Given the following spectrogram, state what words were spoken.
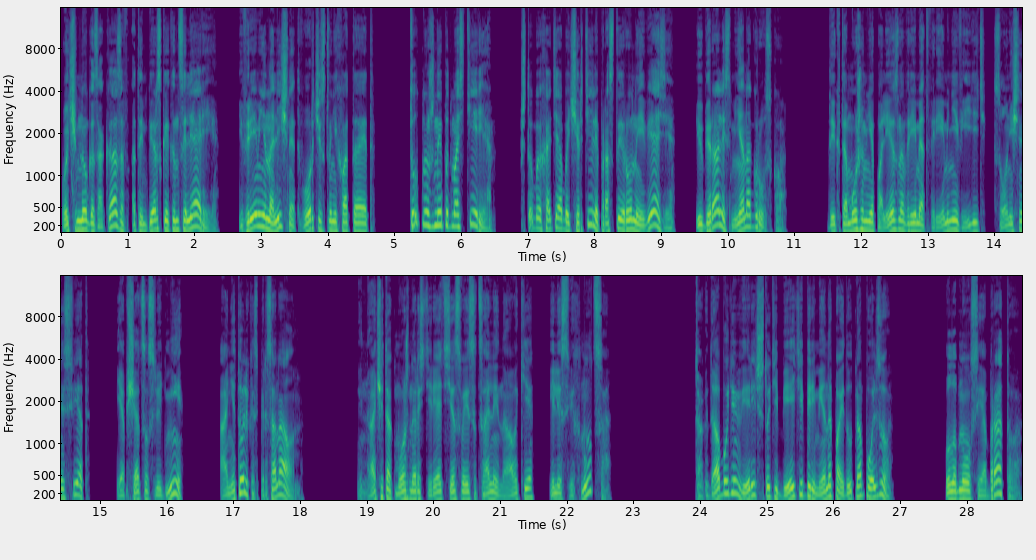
Очень много заказов от имперской канцелярии, и времени на личное творчество не хватает. Тут нужны подмастерья, чтобы хотя бы чертили простые рунные вязи и убирали с меня нагрузку. Да и к тому же мне полезно время от времени видеть солнечный свет и общаться с людьми, а не только с персоналом. Иначе так можно растерять все свои социальные навыки или свихнуться. Тогда будем верить, что тебе эти перемены пойдут на пользу. Улыбнулся я брату,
